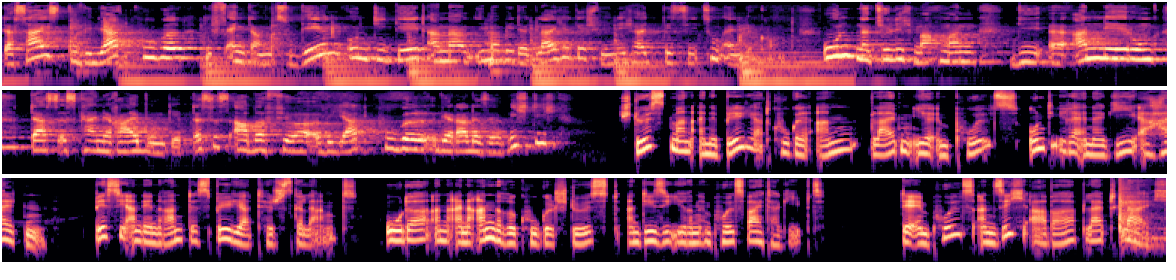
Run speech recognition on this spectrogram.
Das heißt, die Billardkugel, die fängt an zu gehen und die geht einmal immer wieder gleiche Geschwindigkeit, bis sie zum Ende kommt. Und natürlich macht man die äh, Annäherung, dass es keine Reibung gibt. Das ist aber für Billardkugel gerade sehr wichtig. Stößt man eine Billardkugel an, bleiben ihr Impuls und ihre Energie erhalten, bis sie an den Rand des Billardtischs gelangt oder an eine andere Kugel stößt, an die sie ihren Impuls weitergibt. Der Impuls an sich aber bleibt gleich.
